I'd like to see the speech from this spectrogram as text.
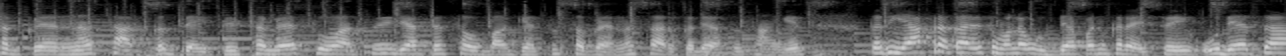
सगळ्यांना सारखंच द्यायचं आहे सगळ्या सुवासनी जे असल्या सौभाग्याचं सगळ्यांना सारखं द्या असं सांगेल तर या प्रकारे तुम्हाला उद्यापन करायचं आहे उद्याचा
